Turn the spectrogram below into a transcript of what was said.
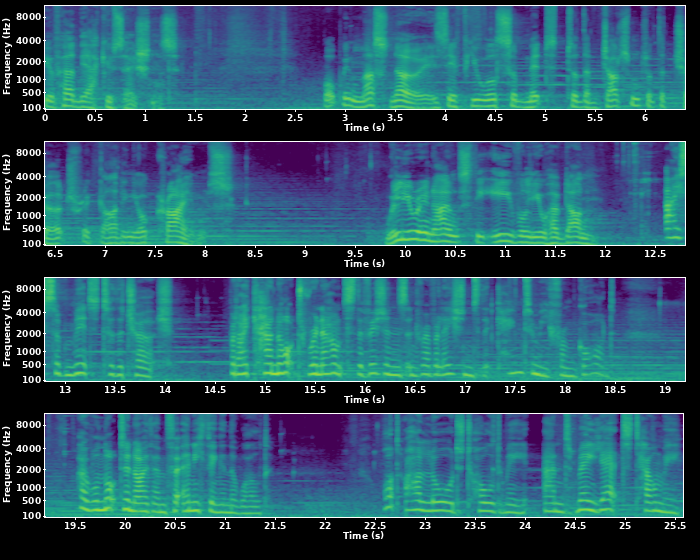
you've heard the accusations. What we must know is if you will submit to the judgment of the Church regarding your crimes. Will you renounce the evil you have done? I submit to the Church, but I cannot renounce the visions and revelations that came to me from God. I will not deny them for anything in the world. What our Lord told me, and may yet tell me,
